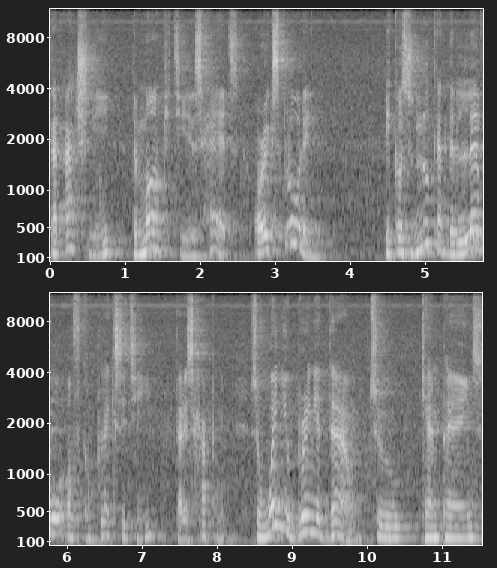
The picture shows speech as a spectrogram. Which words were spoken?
that actually the marketeers' heads are exploding. Because look at the level of complexity that is happening. So when you bring it down to campaigns,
